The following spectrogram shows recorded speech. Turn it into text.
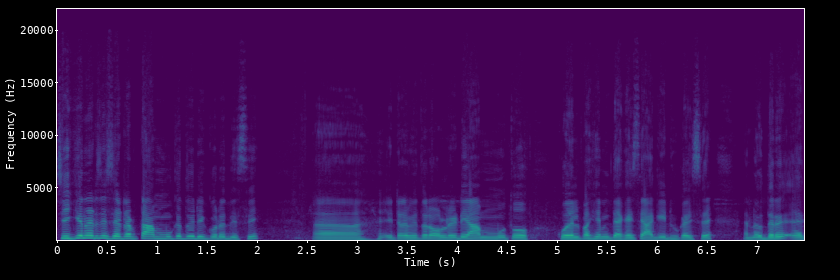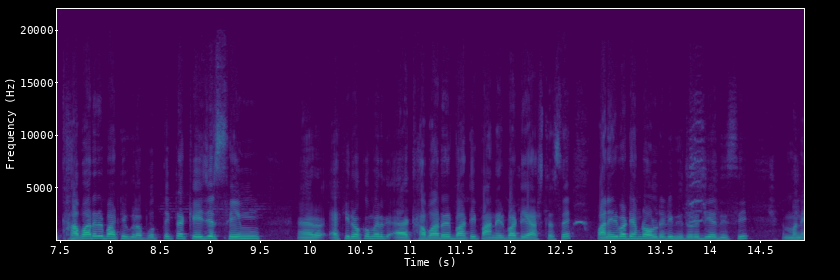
চিকেনের যে সেট আপটা আম্মুকে তৈরি করে দিছি এটার ভিতরে অলরেডি আম্মু তো কোয়েল পাখি আমি দেখাইছি আগেই ঢুকাইছে। ওদের খাবারের বাটিগুলো প্রত্যেকটা কেজের সেম একই রকমের খাবারের বাটি, পানির বাটি আসতেছে। পানির বাটি আমরা অলরেডি ভিতরে দিয়ে দিছি। মানে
